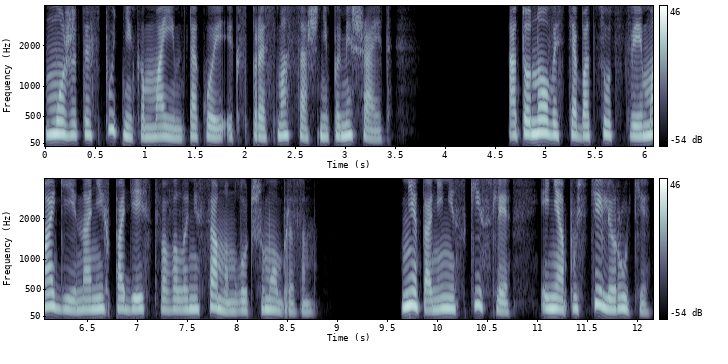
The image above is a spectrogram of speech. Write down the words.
может, и спутникам моим такой экспресс-массаж не помешает. А то новость об отсутствии магии на них подействовала не самым лучшим образом. Нет, они не скисли и не опустили руки,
